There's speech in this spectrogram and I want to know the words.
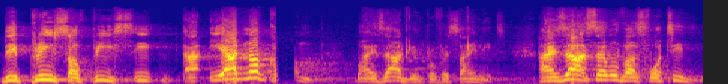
the Prince of Peace. He, uh, he had not come, but Isaiah had been prophesying it. Isaiah 7, verse 14.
